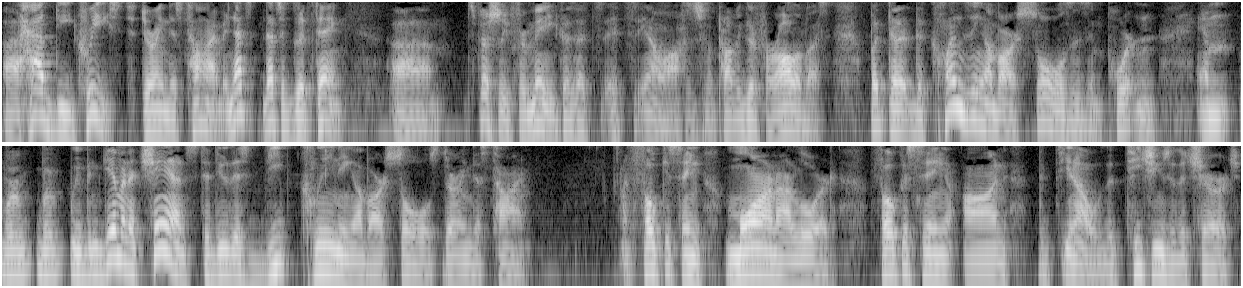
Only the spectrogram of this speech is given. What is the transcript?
uh, have decreased during this time, and that's that's a good thing, um, especially for me because it's it's you know it's probably good for all of us. But the the cleansing of our souls is important and we're, we're, we've been given a chance to do this deep cleaning of our souls during this time, focusing more on our Lord, focusing on the, you know the teachings of the church,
